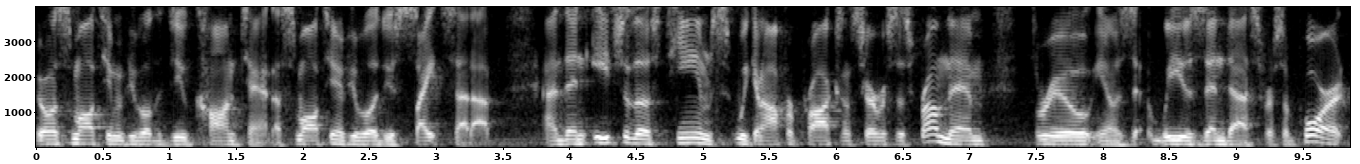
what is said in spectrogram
We'll have a small team of people that do content. A small team of people that do site setup. And then each of those teams, we can offer products and services from them through. You know, we use Zendesk for support,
